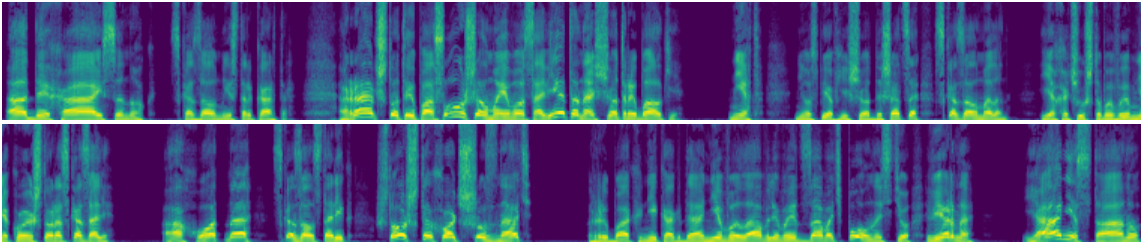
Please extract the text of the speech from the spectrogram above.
«Отдыхай, сынок», — сказал мистер Картер. «Рад, что ты послушал моего совета насчет рыбалки». «Нет», — не успев еще отдышаться, сказал Мэлон. «Я хочу, чтобы вы мне кое-что рассказали». «Охотно», — сказал старик. «Что ж ты хочешь узнать?» «Рыбак никогда не вылавливает заводь полностью, верно?» «Я не стану,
